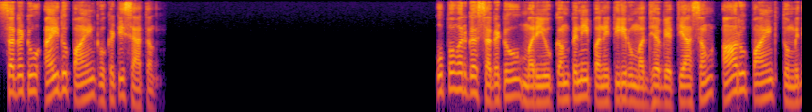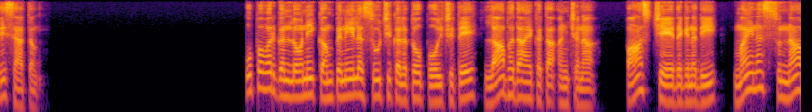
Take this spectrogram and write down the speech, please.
సగటు ఐదు పాయింట్ ఒకటి శాతం. ఉపవర్గ సగటు మరియు కంపెనీ పనితీరు మధ్య వ్యత్యాసం ఆరు పాయింట్ తొమ్మిది శాతం. ఉపవర్గంలోని కంపెనీల సూచికలతో పోల్చితే లాభదాయకత అంచనా పాస్ చేయదగినది మైనస్ సున్నా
